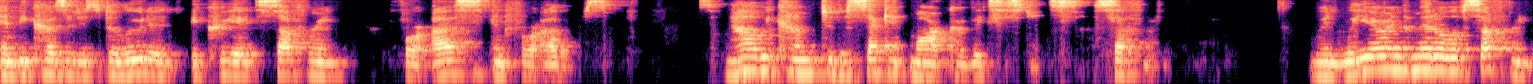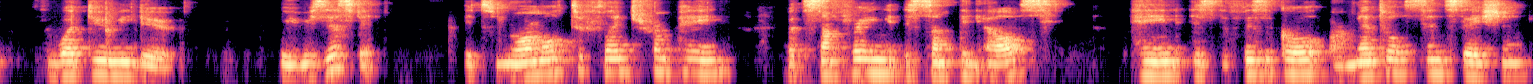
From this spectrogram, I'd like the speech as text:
and because it is diluted, it creates suffering for us and for others. So now we come to the second mark of existence suffering. When we are in the middle of suffering, what do we do? We resist it. It's normal to flinch from pain, but suffering is something else Pain is the physical or mental sensation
